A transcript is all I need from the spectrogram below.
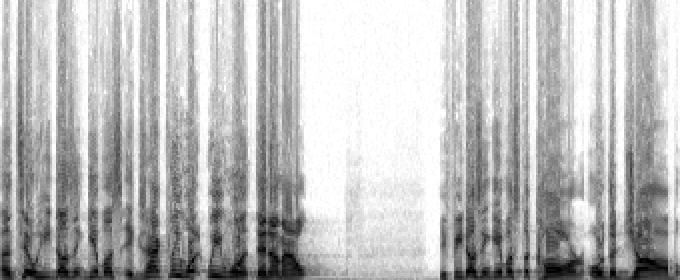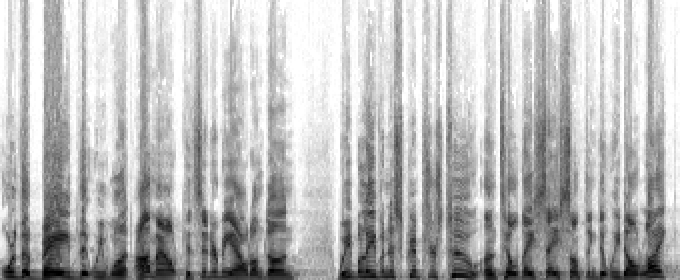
until He doesn't give us exactly what we want, then I'm out. If He doesn't give us the car or the job or the babe that we want, I'm out. Consider me out, I'm done. We believe in the scriptures too until they say something that we don't like,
